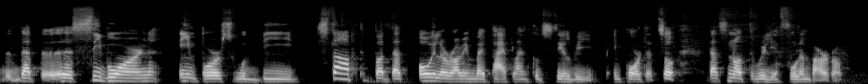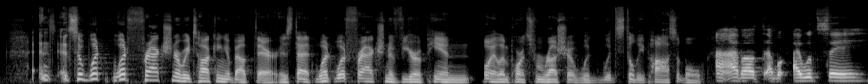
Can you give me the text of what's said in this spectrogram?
that uh, seaborne imports would be stopped, but that oil arriving by pipeline could still be imported. So that's not really a full embargo. And, and, so, what what fraction are we talking about there? Is that what what fraction of European oil imports from Russia would would still be possible? Uh, about, about I would say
